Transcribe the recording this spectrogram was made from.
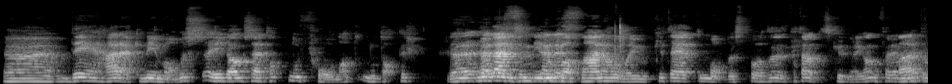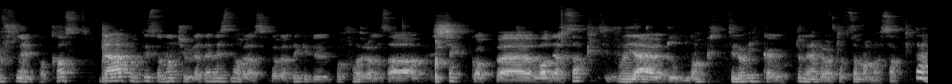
Uh, det her er ikke mye manus. I dag så har jeg tatt noen få not- notater. Men det er liksom de notatene her holder jo ikke til et manus på, på 30 sekunder engang for en Nei. profesjonell podkast. Det er faktisk så naturlig at jeg er nesten overrasket over at ikke du på forhånd sa 'sjekk opp uh, hva de har sagt'. Men jeg er jo dum nok til å ikke ha gjort det når jeg har hørt at så mange har sagt det.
